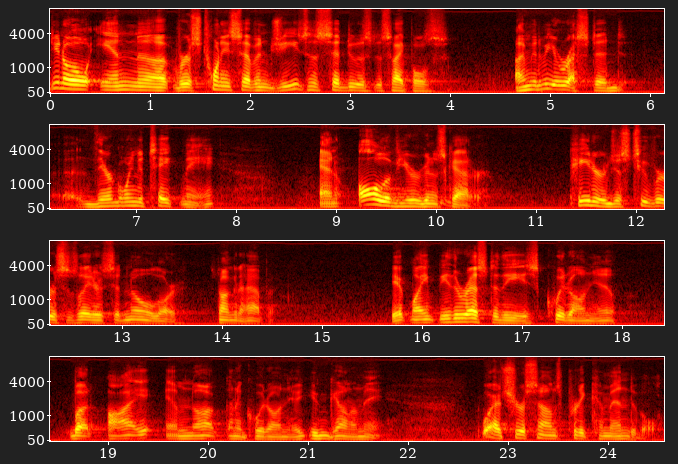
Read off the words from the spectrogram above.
You know, in uh, verse 27, Jesus said to his disciples, I'm going to be arrested. They're going to take me, and all of you are going to scatter. Peter, just two verses later, said, No, Lord, it's not going to happen. It might be the rest of these quit on you, but I am not going to quit on you. You can count on me. Well, it sure sounds pretty commendable.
